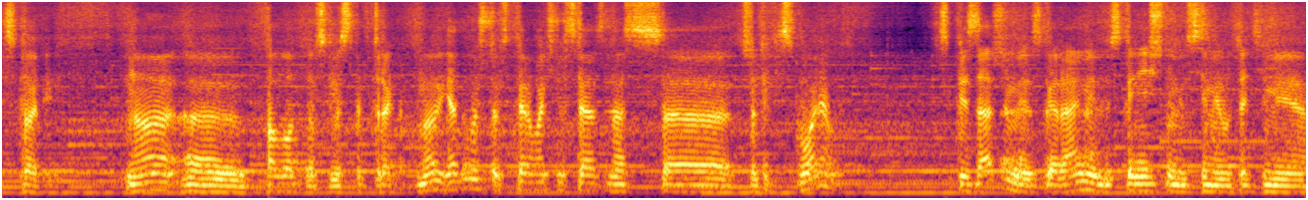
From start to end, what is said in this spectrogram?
истории. Но э, полотна, в смысле, в треках. Но я думаю, что в первую очередь связано с, э, все-таки с морем, с пейзажами, с горами, бесконечными всеми вот этими э,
